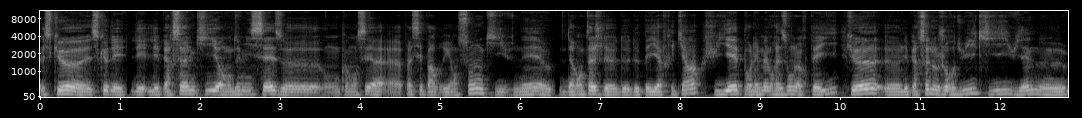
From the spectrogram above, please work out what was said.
est-ce que, est-ce que les, les, personnes qui en 2016 euh, ont commencé à, passer par Briançon, qui venaient euh, davantage de, de, pays africains, fuyaient pour les mêmes raisons leur pays que les personnes aujourd'hui qui viennent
